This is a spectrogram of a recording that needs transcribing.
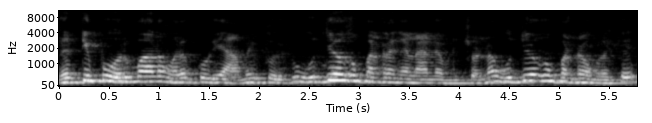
ரெட்டிப்பு வருமானம் வரக்கூடிய அமைப்பு இருக்குது உத்தியோகம் பண்ணுறேங்க நான் அப்படின்னு சொன்னால் உத்தியோகம் பண்ணுறவங்களுக்கு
